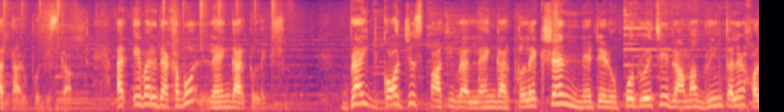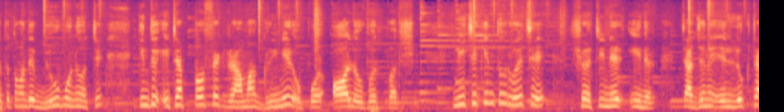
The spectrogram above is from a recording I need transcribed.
আর তার উপর ডিসকাউন্ট আর এবারে দেখাবো লেহেঙ্গার collection bright gorgeous party wear লেহেঙ্গার কালেকশন নেটের ওপর রয়েছে রামা গ্রিন কালার হয়তো তোমাদের ব্লু মনে হচ্ছে, কিন্তু এটা পারফেক্ট রামা গ্রিনের ওপর অল ওভার পার্সি নিচে কিন্তু রয়েছে শার্টিনের ইনার যার জন্য এর লুকটা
